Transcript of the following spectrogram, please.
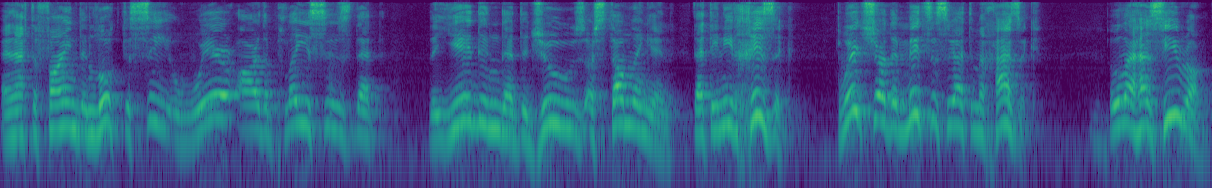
and have to find and look to see where are the places that the Yidden, that the Jews are stumbling in, that they need chizik. Which are the mitzvahs you have to mechazik? Ula Haziram,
